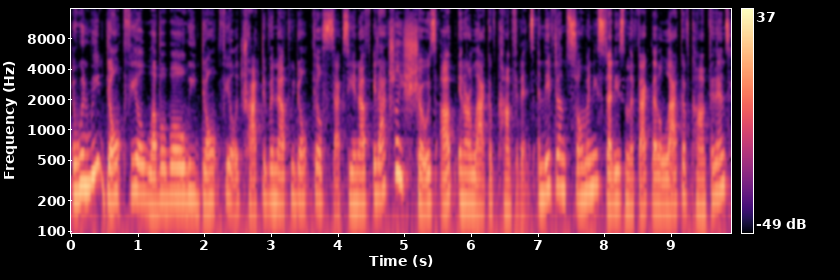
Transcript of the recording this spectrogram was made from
And when we don't feel lovable, we don't feel attractive enough, we don't feel sexy enough, it actually shows up in our lack of confidence. And they've done so many studies on the fact that a lack of confidence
